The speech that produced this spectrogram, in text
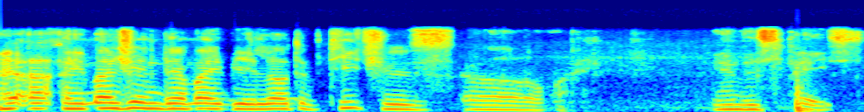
I, I, imagine there might be a lot of teachers uh, in this space.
